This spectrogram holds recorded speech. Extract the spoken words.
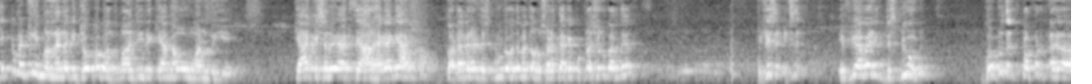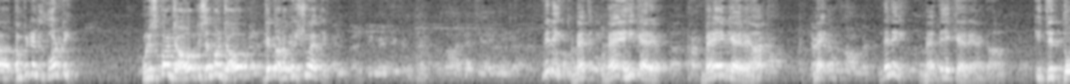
ਇੱਕ ਮਿੰਟ ਲਈ ਮੰਨ ਲੈਣਾ ਕਿ ਜੋ ਭਗਵੰਤ ਮਾਨ ਜੀ ਨੇ ਕਿਹਾ ਮੈਂ ਉਹ ਮੰਨ ਲਈਏ। ਕਿਆ ਕਿਸੇ ਨੂੰ ਇਹ ਅਖਤਿਆਰ ਹੈਗਾ ਕਿ ਤੁਹਾਡਾ ਮੇਰਾ ਡਿਸਪਿਊਟ ਹੋਵੇ ਤਾਂ ਮੈਂ ਤੁਹਾਨੂੰ ਸੜਕ ਤੇ ਆ ਕੇ ਕੁੱਟਣਾ ਸ਼ੁਰੂ ਕਰ ਦਿਆਂ? It is it's if you have any dispute go to the proper competent authority ਪੁਲਿਸ ਕੋਲ ਜਾਓ ਕਿਸੇ ਕੋਲ ਜਾਓ ਜੇ ਤੁਹਾਡਾ ਕੋਈ ਇਸ਼ੂ ਹੈ ਤੇ ਅਲਟੀਮੇਟਲੀ ਕੰਟਰੈਕਟਰ ਤਾਂ ਆਣਾ ਚਾਹੀਦਾ ਹੀ ਆ ਨਹੀਂ ਨਹੀਂ ਮੈਂ ਤੇ- ਮੈਂ ਇਹੀ ਕਹਿ ਰਿਹਾ ਮੈਂ ਇਹ ਕਹਿ ਰਿਹਾ ਮੈਂ ਨਹੀਂ ਨਹੀਂ ਮੈਂ ਤੇ ਇਹ ਕਹਿ ਰਿਹਾ ਹੈਗਾ ਕਿ ਜੇ ਦੋ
